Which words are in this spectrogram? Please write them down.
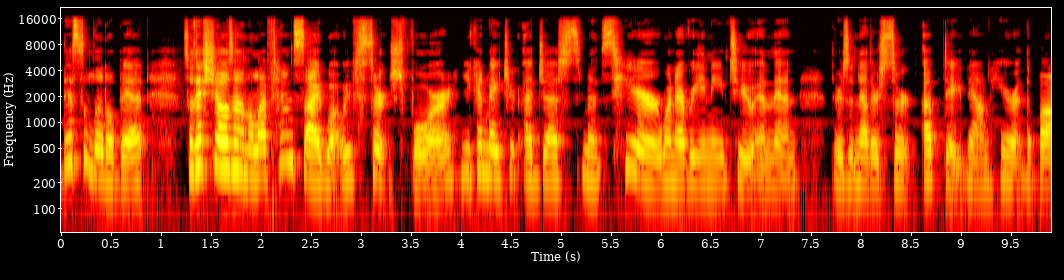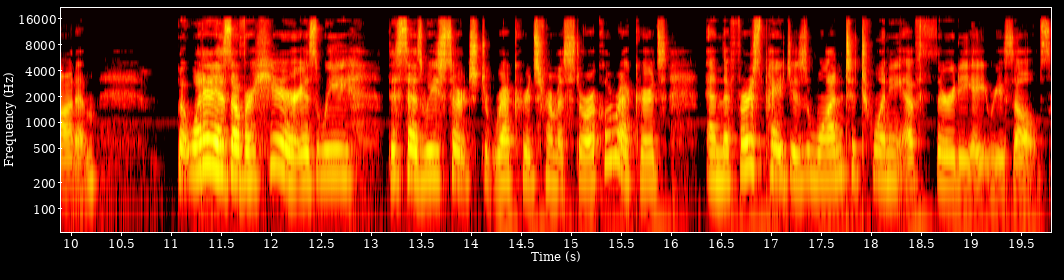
this a little bit. So this shows on the left-hand side what we've searched for. You can make your adjustments here whenever you need to, and then there's another cert update down here at the bottom. But what it is over here is we, this says we searched records from historical records, and the first page is 1 to 20 of 38 results.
